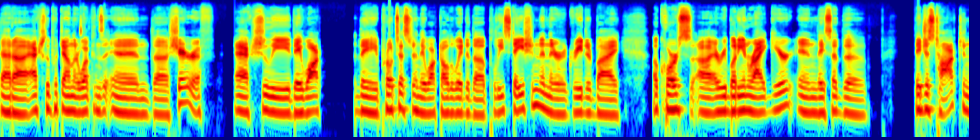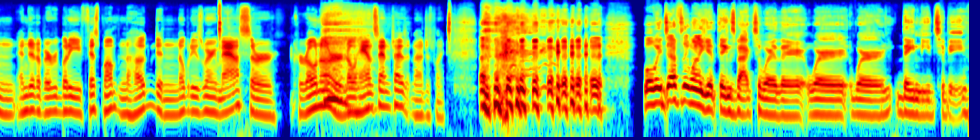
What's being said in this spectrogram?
that uh, actually put down their weapons. And the sheriff actually they walked, they protested, and they walked all the way to the police station, and they were greeted by, of course, uh, everybody in riot gear. And they said the they just talked and ended up everybody fist bumped and hugged, and nobody was wearing masks or corona or no hand sanitizer. No, just playing. Well, we definitely want to get things back to where they're where where they need to be.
